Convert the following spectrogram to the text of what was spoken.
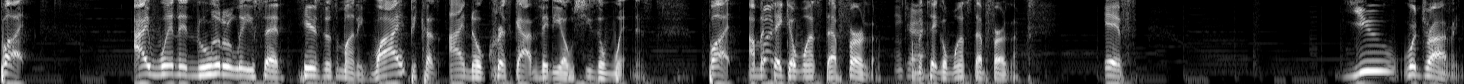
but I went and literally said, "Here's this money." Why? Because I know Chris got video. She's a witness. But I'm gonna But- take it one step further. I'm gonna take it one step further. If you were driving,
